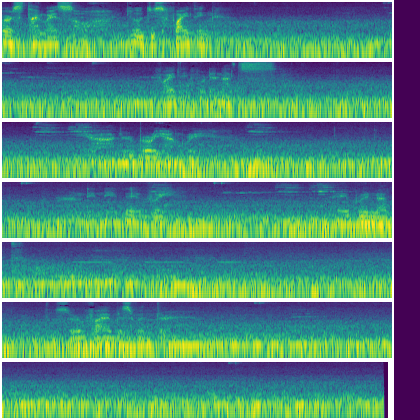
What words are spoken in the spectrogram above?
first time I saw blue jays fighting. Fighting for the nuts. Yeah, they're very hungry. And they need every every nut. To survive this winter.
